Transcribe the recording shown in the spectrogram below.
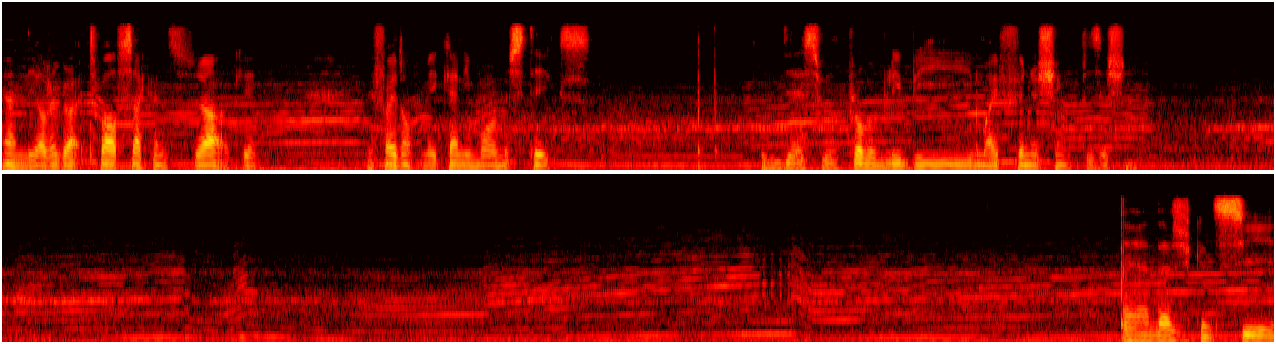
And the other guy 12 seconds. Yeah okay. If I don't make any more mistakes this will probably be my finishing position. And as you can see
